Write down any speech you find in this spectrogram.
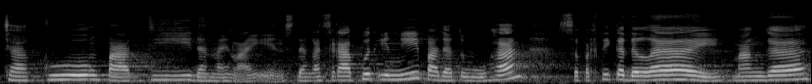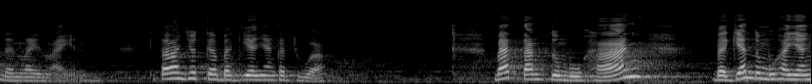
jagung, padi dan lain-lain. Sedangkan serabut ini pada tumbuhan seperti kedelai, mangga dan lain-lain. Kita lanjut ke bagian yang kedua. Batang tumbuhan bagian tumbuhan yang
